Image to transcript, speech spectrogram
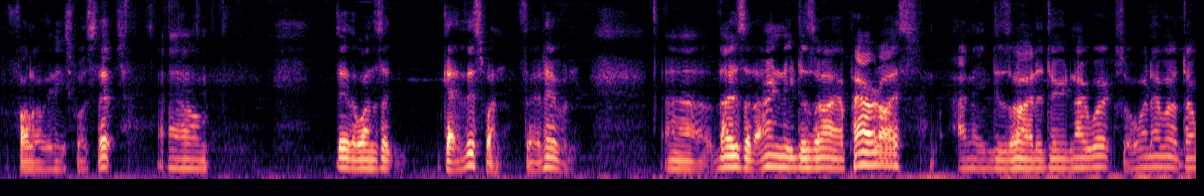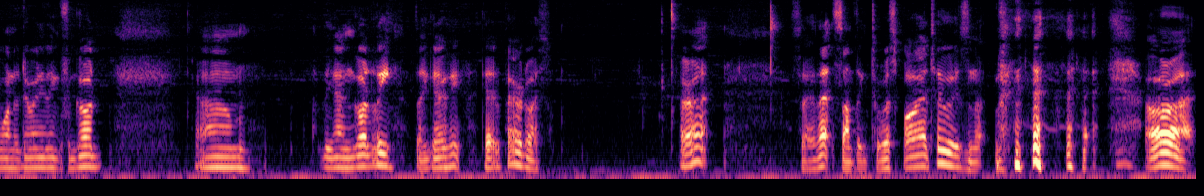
follow in his footsteps. Um, they're the ones that go this one, third heaven. Uh, those that only desire paradise, only desire to do no works or whatever, don't want to do anything for God, um, the ungodly, they go here, go to paradise. Alright, so that's something to aspire to, isn't it? Alright,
